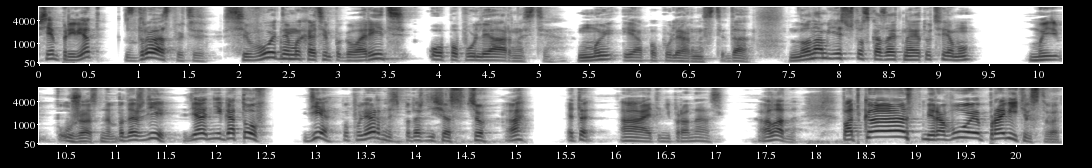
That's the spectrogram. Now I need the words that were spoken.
Всем привет! Здравствуйте! Сегодня мы хотим поговорить о популярности. Мы и о популярности, да. Но нам есть что сказать на эту тему. Мы ужасно. Подожди, я не готов. Где популярность? Подожди, сейчас. Все, а? Это... А, это не про нас. А ладно. Подкаст «Мировое правительство».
